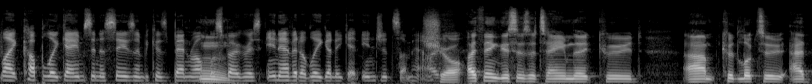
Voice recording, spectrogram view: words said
like couple of games in a season because Ben Roethlisberger is inevitably going to get injured somehow. Sure. I think this is a team that could um, could look to add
